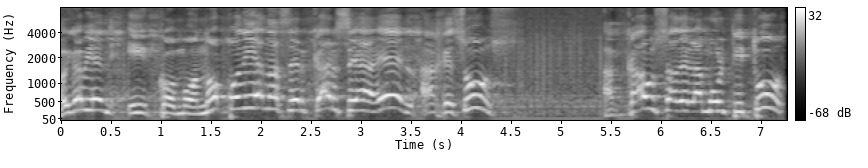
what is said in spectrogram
Oiga bien, y como no podían acercarse a Él, a Jesús, a causa de la multitud,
